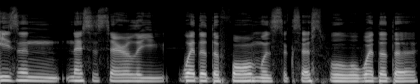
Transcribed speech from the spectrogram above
isn't necessarily whether the form was successful or whether the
